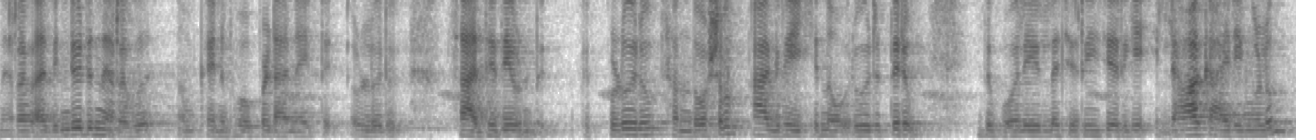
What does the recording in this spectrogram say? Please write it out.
നിറവ് അതിന്റെ ഒരു നിറവ് നമുക്ക് അനുഭവപ്പെടാനായിട്ട് ഉള്ളൊരു സാധ്യതയുണ്ട്. എപ്പോഴും ഒരു സന്തോഷം ആഗ്രഹിക്കുന്ന ഓരോരുത്തരും ഇതുപോലെയുള്ള ചെറിയ ചെറിയ എല്ലാ കാര്യങ്ങളും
